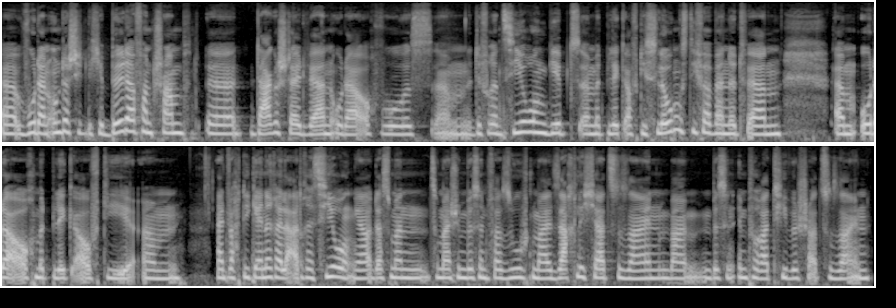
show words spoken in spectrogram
äh, wo dann unterschiedliche Bilder von Trump äh, dargestellt werden oder auch wo es ähm, eine Differenzierung gibt äh, mit Blick auf die Slogans, die verwendet werden ähm, oder auch mit Blick auf die ähm, einfach die generelle Adressierung, ja, dass man zum Beispiel ein bisschen versucht, mal sachlicher zu sein, mal ein bisschen imperativischer zu sein.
